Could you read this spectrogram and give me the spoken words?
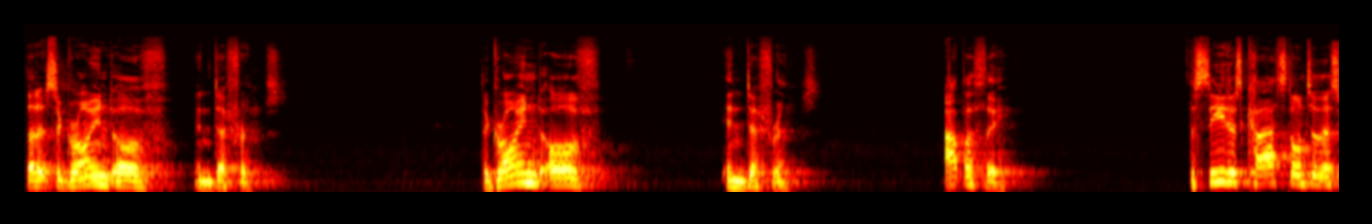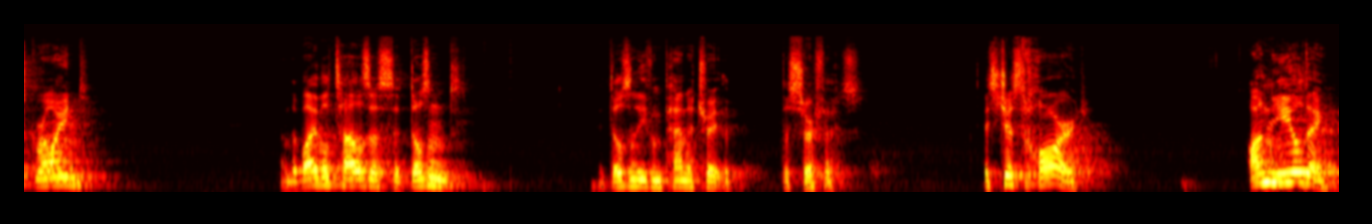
that it's a ground of indifference. The ground of indifference, apathy. The seed is cast onto this ground, and the Bible tells us it doesn't, it doesn't even penetrate the, the surface. It's just hard, unyielding,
